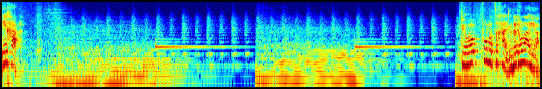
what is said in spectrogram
นี่ค่ะ เดี๋ยวว่าพวกเราจะขายกันได้เท่าไหร่อะ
